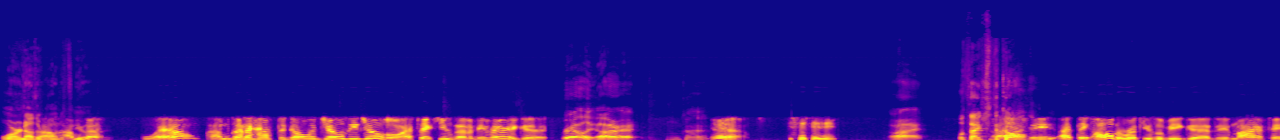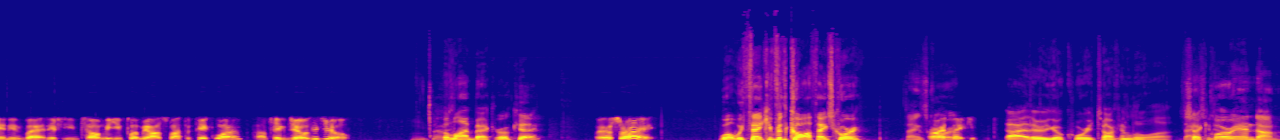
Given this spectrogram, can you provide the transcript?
or another one if I'm you gonna, well, I'm going to have to go with Josey Jewell. I think he's going to be very good. really. All right, Okay. Yeah. all right. Well, thanks for the call. I think, I think all the rookies will be good, in my opinion. But if you told me you put me on spot to pick one, I'll pick Josey Jewell. The linebacker. Okay. That's right. Well, we thank you for the call. Thanks, Corey. Thanks, Corey. right, thank you. All right, there you go, Corey, talking a little uh, Thanks, second. Corey and Donna.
